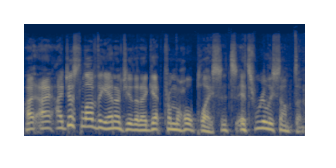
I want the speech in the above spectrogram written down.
I, I, I just love the energy that I get from the whole place. It's it's really something.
